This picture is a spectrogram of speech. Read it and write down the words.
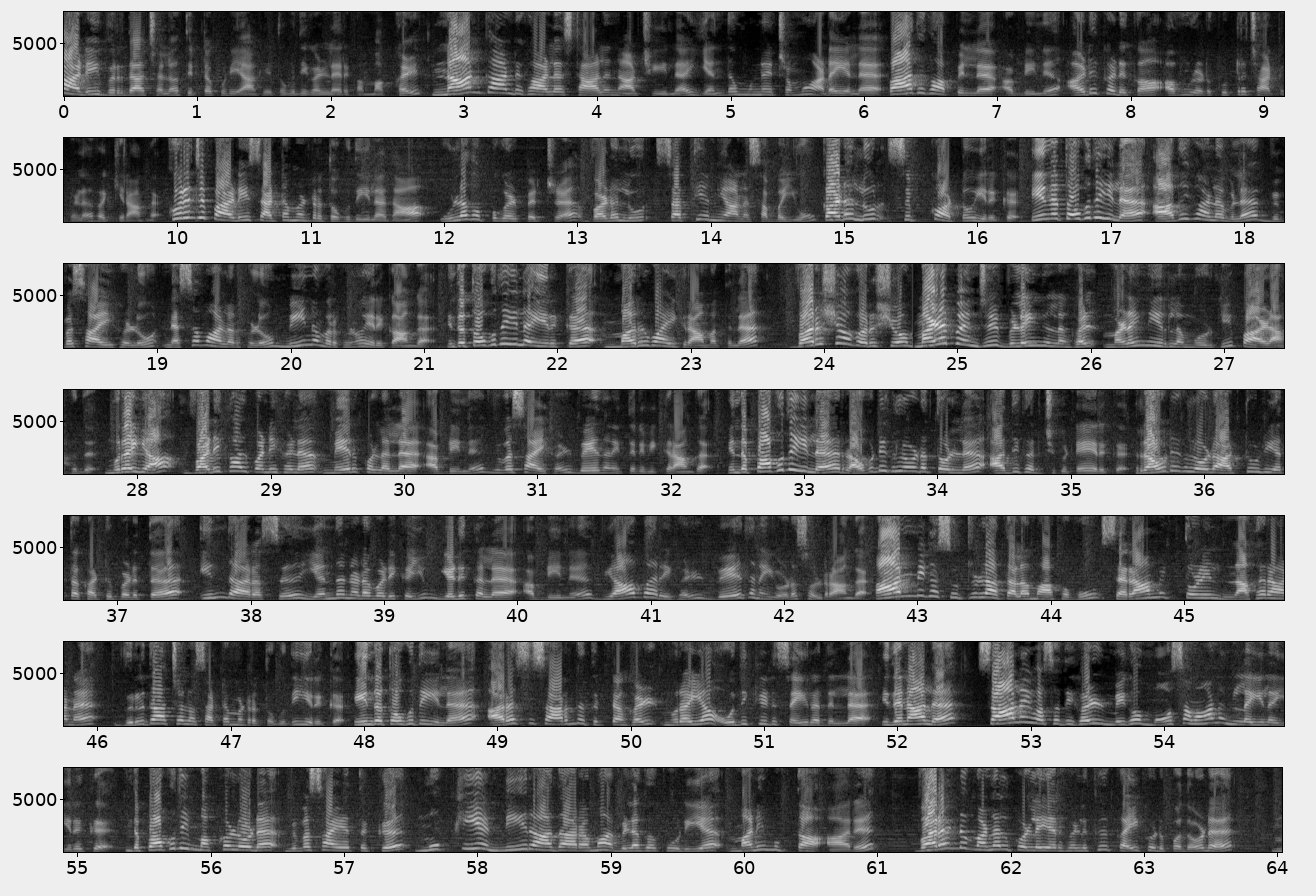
எடப்பாடி விருதாச்சலம் திட்டக்குடி ஆகிய தொகுதிகளில் இருக்க மக்கள் நான்காண்டு கால ஸ்டாலின் ஆட்சியில எந்த முன்னேற்றமும் அடையல பாதுகாப்பு இல்ல அப்படின்னு அடுக்கடுக்கா அவங்களோட குற்றச்சாட்டுகளை வைக்கிறாங்க. குறிஞ்சிப்பாடி சட்டமன்ற தொகுதியில தான் உலக புகழ் பெற்ற வடலூர் சத்தியஞான சபையும் கடலூர் சிப்காட்டும் இருக்கு. இந்த தொகுதியில அதிக அளவுல விவசாயிகளும் நெசவாளர்களும் மீனவர்களும் இருக்காங்க. இந்த தொகுதியில இருக்க மறுவாய் கிராமத்துல வருஷம் வருஷம் மழை பெஞ்சு விளைநிலங்கள் மழை நீர்ல மூழ்கி பாழாகுது. முறையா வடிகால் பணிகளை மேற்கொள்ளல அப்படின்னு விவசாயிகள் வேதனை தெரிவிக்கிறாங்க. இந்த பகுதியில ரவுடிகளோட தொல்லை அதிகரிச்சுக்கிட்டே இருக்கு. ரவுடிகளோட அட்டூழியத்தை கட்டுப்படுத்த இந்த அரசு எந்த நடவடிக்கையும் எடுக்கல அப்படின்னு வியாபாரிகள் வேதனையோட சொல்றாங்க. ஆன்மீக சுற்றுலா தலமாகவும் செராமிக் தொழில் நகரான விருதாச்சலம் சட்டமன்ற தொகுதி இருக்கு. இந்த தொகுதியில அரசு சார்ந்த திட்டங்கள் முறையா ஒதுக்கீடு செய்யறதில்ல. இதனால சாலை வசதிகள் மிக மோசமான நிலையில இருக்கு. இந்த பகுதி மக்களோட விவசாயத்துக்கு முக்கிய நீர் ஆதாரமா விலகக்கூடிய மணிமுக்தா ஆறு வறண்டு மணல் கொள்ளையர்களுக்கு கை கொடுப்பதோடு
